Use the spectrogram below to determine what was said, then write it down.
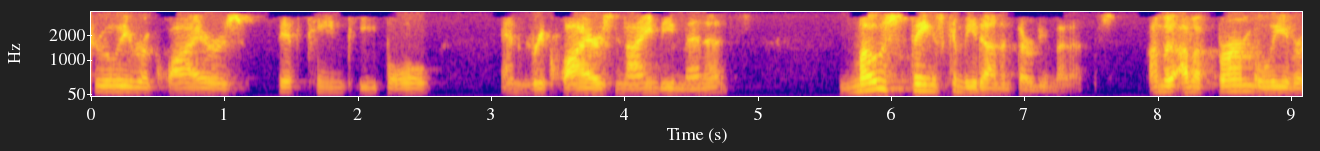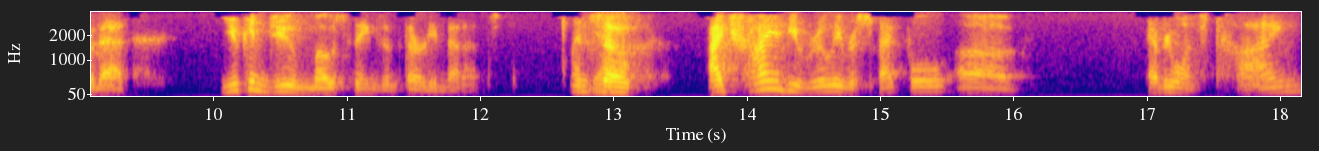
truly requires 15 people and requires 90 minutes, most things can be done in 30 minutes. I'm a, I'm a firm believer that you can do most things in 30 minutes. And yeah. so I try and be really respectful of everyone's time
